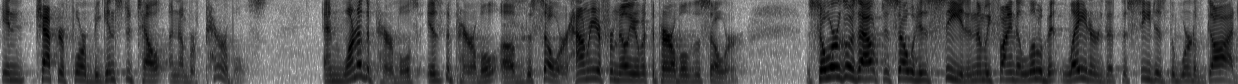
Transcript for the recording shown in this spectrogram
in chapter 4 begins to tell a number of parables. And one of the parables is the parable of the sower. How many are familiar with the parable of the sower? The sower goes out to sow his seed, and then we find a little bit later that the seed is the Word of God.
